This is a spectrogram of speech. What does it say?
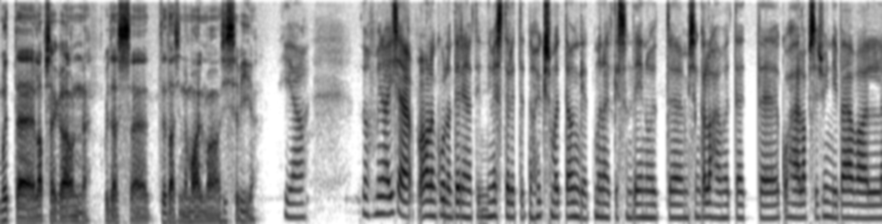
mõte lapsega on, kuidas teda sinna maailma sisse viia? jaa, noh, mina ise olen kuulnud erinevatelt investoritelt, noh üks mõte ongi, et mõned, kes on teinud, mis on ka lahe mõte, et kohe lapse sünnipäeval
